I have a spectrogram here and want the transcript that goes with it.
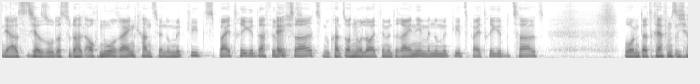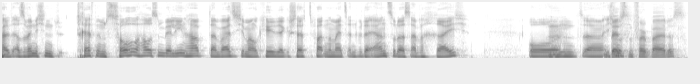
ja, es ist ja so, dass du da halt auch nur rein kannst, wenn du Mitgliedsbeiträge dafür Echt? bezahlst. Du kannst auch nur Leute mit reinnehmen, wenn du Mitgliedsbeiträge bezahlst. Und da treffen sich Mhm. halt, also wenn ich ein Treffen im Soho-Haus in Berlin habe, dann weiß ich immer, okay, der Geschäftspartner meint es entweder ernst oder ist einfach reich. Und äh, Im ich muss, besten Fall beides.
